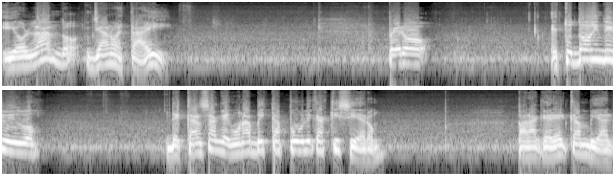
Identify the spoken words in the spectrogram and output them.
y Orlando ya no está ahí. Pero estos dos individuos descansan en unas vistas públicas que hicieron para querer cambiar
